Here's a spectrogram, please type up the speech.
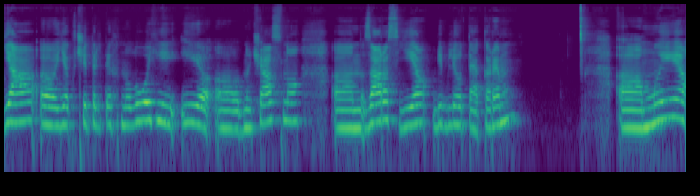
Я, е, як вчитель технологій, і е, одночасно е, зараз є бібліотекарем. Ми, е,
